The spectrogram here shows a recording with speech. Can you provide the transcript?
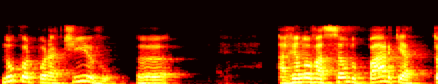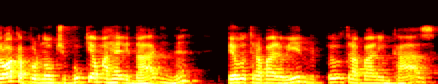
No corporativo, a renovação do parque, a troca por notebook é uma realidade, né? Pelo trabalho híbrido, pelo trabalho em casa.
